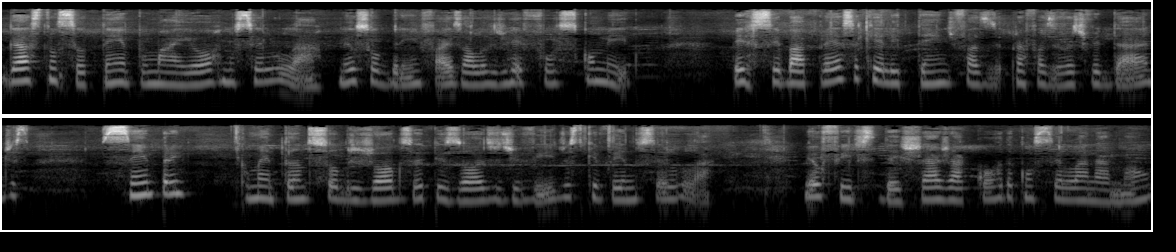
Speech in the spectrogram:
gastam seu tempo maior no celular. Meu sobrinho faz aulas de reforço comigo. Perceba a pressa que ele tem fazer, para fazer as atividades, sempre comentando sobre jogos, episódios de vídeos que vê no celular. Meu filho, se deixar, já acorda com o celular na mão,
